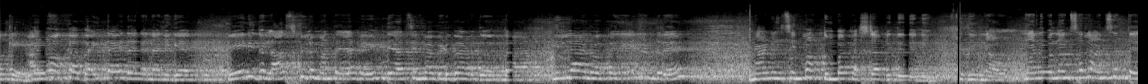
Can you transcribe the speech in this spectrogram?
ಓಕೆ ಅನು ಅಕ್ಕ ಬೈತಾ ಇದ್ದಾರೆ ನನಗೆ. ಏನಿದು ಲಾಸ್ಟ್ ಫಿಲ್ಮ್ ಅಂತ ಎಲ್ಲ ಹೇಳ್ತೀಯ? ಆ ಸಿನಿಮಾ ಬಿಡಬಾರ್ದು ಅಂತ. ಇಲ್ಲ ಅನ್ನೋ ಅಕ್ಕ ಈ ಸಿನಿಮಾ ತುಂಬ ಕಷ್ಟ ಬಿದ್ದಿದ್ದೀನಿ. ಇದೀವಿ ನಾವು. ನನಗೆ ಒಂದೊಂದು ಸಲ ಅನ್ಸುತ್ತೆ,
